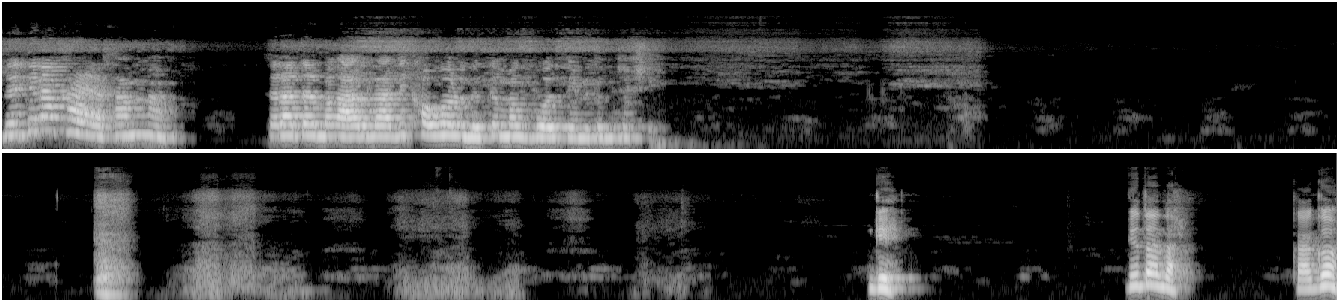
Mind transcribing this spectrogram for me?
देते ना खायला थांब ना. चला तर मग आरूला आधी खाऊ घालून देते मग बोलते मी तुमच्याशी. घे. घे दादा. का ग?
